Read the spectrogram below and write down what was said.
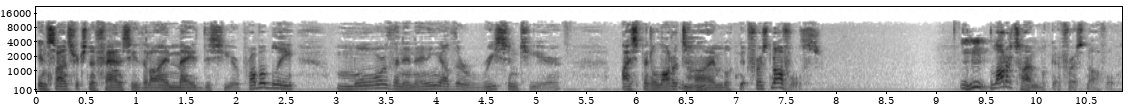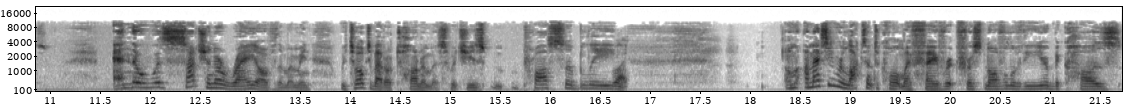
in science fiction and fantasy that I made this year. Probably more than in any other recent year, I spent a lot of mm-hmm. time looking at first novels. Mm-hmm. A lot of time looking at first novels. And there was such an array of them. I mean, we talked about Autonomous, which is possibly. Right. I'm, I'm actually reluctant to call it my favorite first novel of the year because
